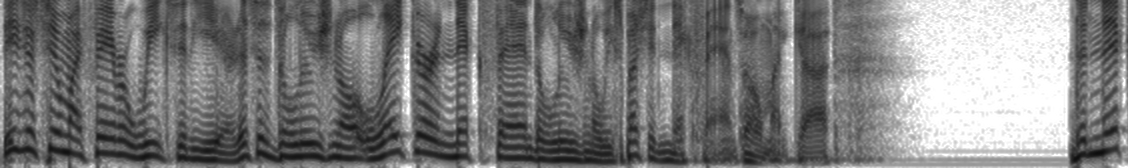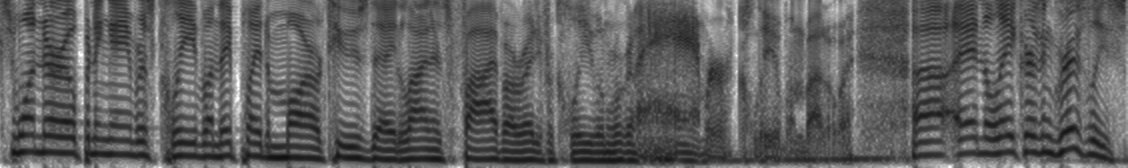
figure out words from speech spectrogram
These are two of my favorite weeks of the year. This is delusional. Laker and Knick fan delusional week, especially Knick fans. Oh my god. The Knicks won their opening game versus Cleveland. They play tomorrow, Tuesday. Line is five already for Cleveland. We're going to hammer Cleveland, by the way. Uh, and the Lakers and Grizzlies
